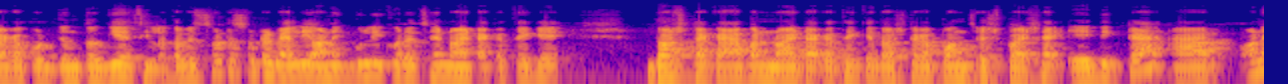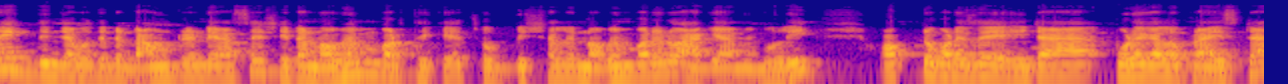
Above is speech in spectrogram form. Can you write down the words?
টাকা পর্যন্ত গিয়েছিল, তবে ছোট ছোট র্যালি অনেকগুলি করেছে, নয় টাকা থেকে দশ টাকা, আবার নয় টাকা থেকে দশ টাকা পঞ্চাশ পয়সা এই দিকটা। আর অনেক দিন যাবত এটা ডাউন ট্রেন্ডে আছে, সেটা নভেম্বর থেকে, চব্বিশ সালের নভেম্বরেরও আগে আমি বলি, অক্টোবরে যে এটা পড়ে গেল প্রাইসটা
